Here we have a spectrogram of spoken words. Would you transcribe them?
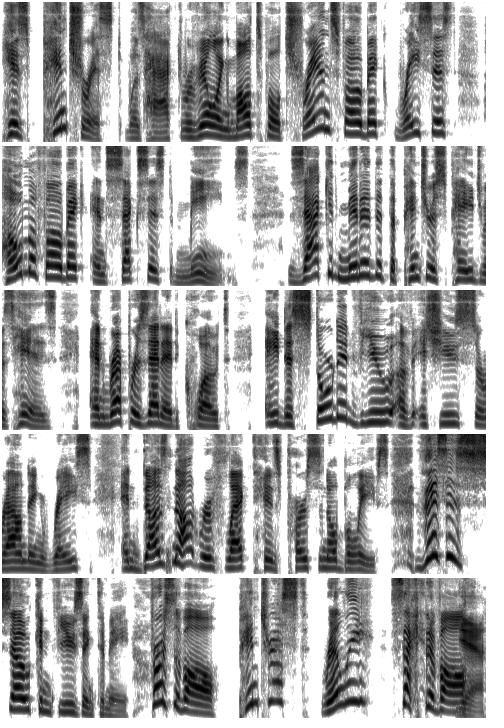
his Pinterest was hacked, revealing multiple transphobic, racist, homophobic, and sexist memes. Zach admitted that the Pinterest page was his and represented, quote, a distorted view of issues surrounding race and does not reflect his personal beliefs. This is so confusing to me. First of all, Pinterest? Really? Second of all, Yeah.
